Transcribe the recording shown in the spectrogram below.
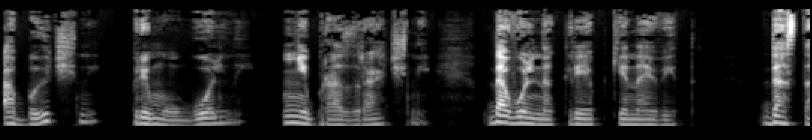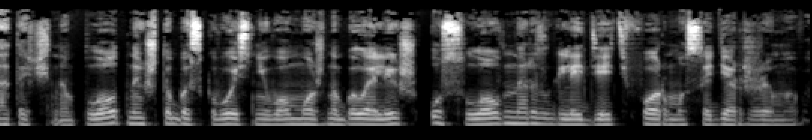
Обычный, прямоугольный, непрозрачный, довольно крепкий на вид. Достаточно плотный, чтобы сквозь него можно было лишь условно разглядеть форму содержимого.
